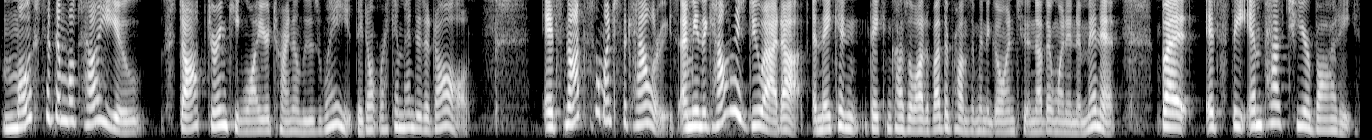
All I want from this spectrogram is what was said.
most of them will tell you stop drinking while you're trying to lose weight. They don't recommend it at all. It's not so much the calories. I mean, the calories do add up and they can they can cause a lot of other problems. I'm going to go into another one in a minute, but it's the impact to your body.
